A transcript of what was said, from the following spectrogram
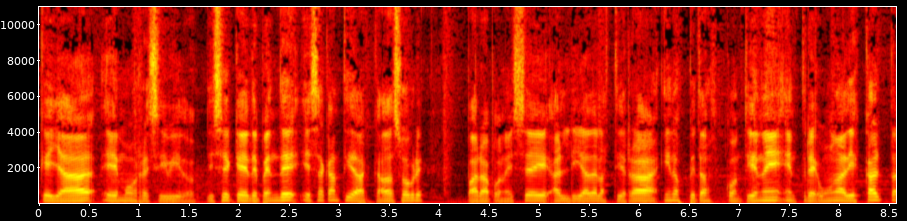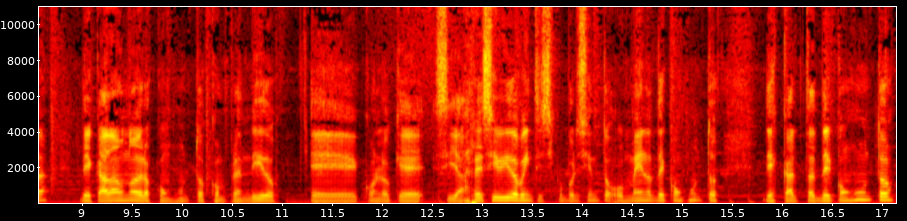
que ya hemos recibido. Dice que depende esa cantidad, cada sobre para ponerse al día de las tierras inhóspitas contiene entre 1 a 10 cartas de cada uno de los conjuntos comprendidos. Eh, con lo que si has recibido 25% o menos de conjuntos, descartas del conjunto.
